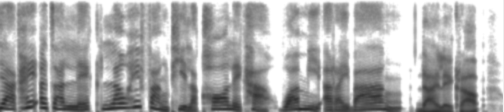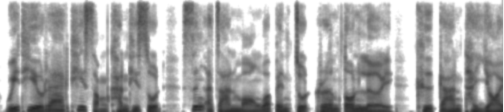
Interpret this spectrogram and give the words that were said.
อยากให้อาจารย์เล็กเล่าให้ฟังทีละข้อเลยค่ะ ว่ามีอะไรบ้าง ได้เลยครับ วิธีแรกที่สำคัญที่สุด ซึ่งอาจารย์มองว่าเป็นจุดเริ่มต้นเลย คือการทยอย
